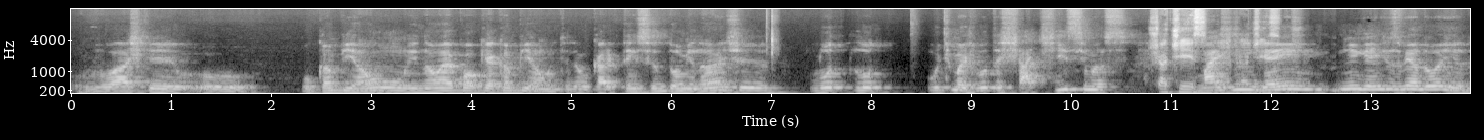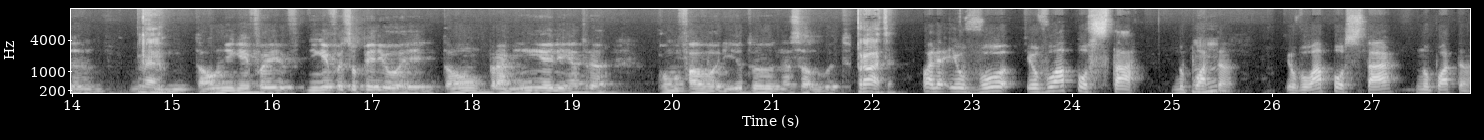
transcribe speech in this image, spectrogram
Vou, acho que o, o campeão, e não é qualquer campeão, entendeu? O cara que tem sido dominante, lut, lut, últimas lutas chatíssimas, Chatíssimo. Mas chatíssimo. ninguém, ninguém desvendou ainda. É. Então ninguém foi, ninguém foi superior a ele. Então, para mim, ele entra como favorito nessa luta. Prota. Olha, eu vou, eu vou apostar no Poitin. Uhum. Eu vou apostar no Poitin,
